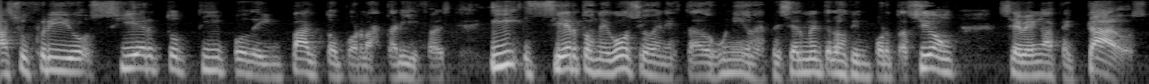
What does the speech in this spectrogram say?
ha sufrido cierto tipo de impacto por las tarifas y ciertos negocios en Estados Unidos, especialmente los de importación, se ven afectados.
